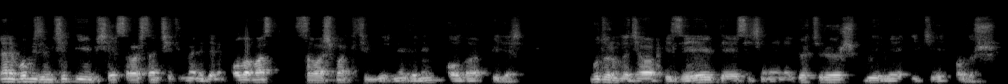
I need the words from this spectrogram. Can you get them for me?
Yani bu bizim için iyi bir şey. Savaştan çekilme nedenim olamaz. Savaşmak için bir nedenim olabilir. Bu durumda cevap bizi D seçeneğine götürür. 1 ve 2 olur.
